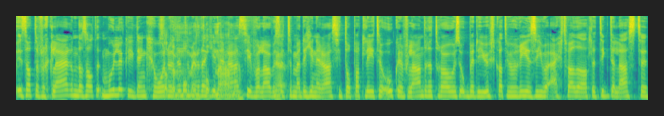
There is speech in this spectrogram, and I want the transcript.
is dat te verklaren? Dat is altijd moeilijk. Ik denk gewoon, we zitten met een generatie. Voilà, we Ja. zitten met een generatie topatleten. Ook in Vlaanderen trouwens. Ook bij de jeugdcategorieën zien we echt wel dat atletiek de laatste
